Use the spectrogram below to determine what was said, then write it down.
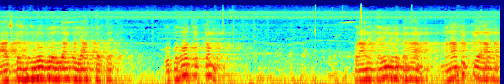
आजकल हम लोग भी अल्लाह को याद करते हैं। वो बहुत ही कम कुरान करीम में कहा, मुनाफिक की अलामत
